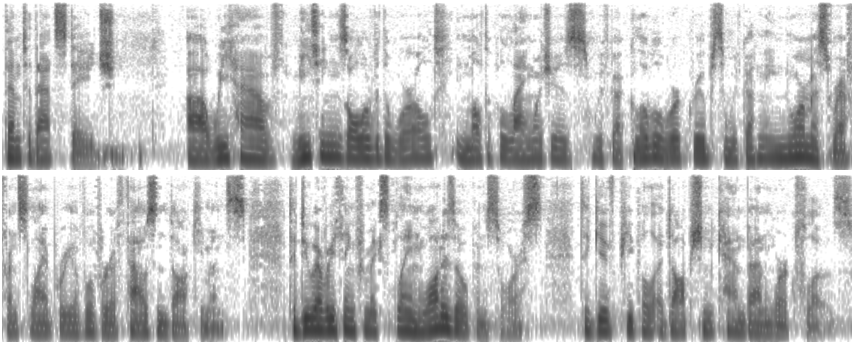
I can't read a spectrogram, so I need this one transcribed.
them to that stage, uh, we have meetings all over the world in multiple languages. We've got global work groups, and we've got an enormous reference library of over a thousand documents to do everything from explain what is open source to give people adoption Kanban workflows.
